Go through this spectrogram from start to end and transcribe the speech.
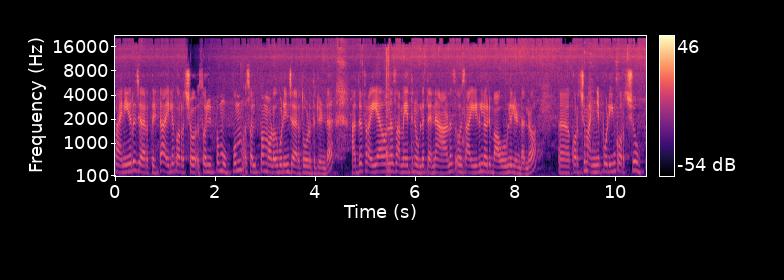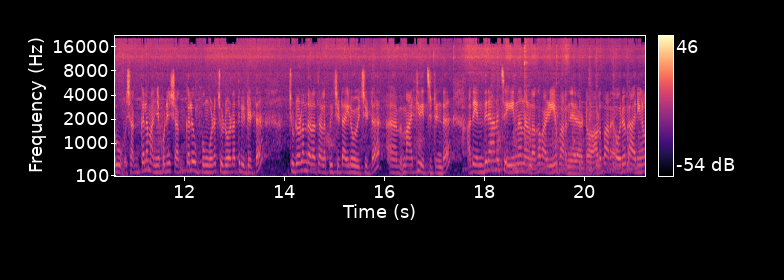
പനീർ ചേർത്തിട്ട് അതിൽ കുറച്ച് സ്വല്പം ഉപ്പും സ്വല്പം മുളക് പൊടിയും ചേർത്ത് കൊടുത്തിട്ടുണ്ട്. അത് ഫ്രൈ ആവുന്ന സമയത്തിനുള്ളിൽ തന്നെ ആൾ സൈഡിലൊരു ബൗളിലുണ്ടല്ലോ. കുറച്ച് മഞ്ഞപ്പൊടിയും കുറച്ച് ഉപ്പ് ശകല മഞ്ഞപ്പൊടിയും ശകല ഉപ്പും കൂടെ ചുടുവെള്ളത്തിലിട്ടിട്ട് ചുടുവെള്ളം തിള തിളപ്പിച്ചിട്ട് അതിൽ ഒഴിച്ചിട്ട് മാറ്റി വെച്ചിട്ടുണ്ട്. അത് എന്തിനാണ് ചെയ്യുന്നതെന്നുള്ളതൊക്കെ വഴിയെ പറഞ്ഞുതരാം കേട്ടോ. ആൾ പറ ഓരോ കാര്യങ്ങൾ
